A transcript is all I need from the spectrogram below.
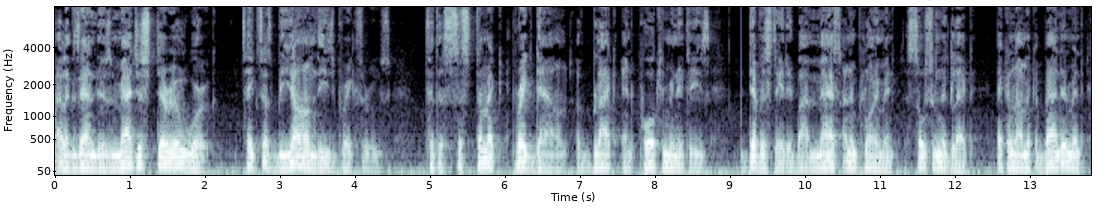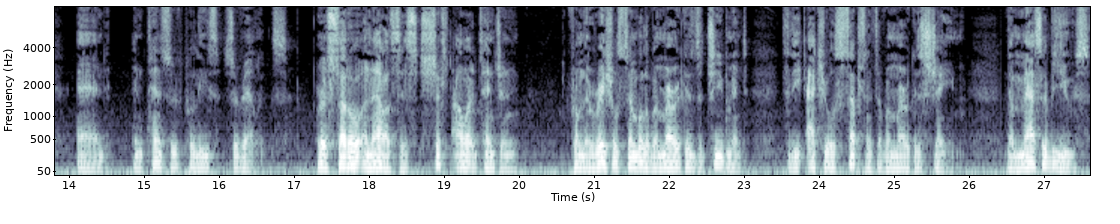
Alexander's magisterial work takes us beyond these breakthroughs to the systemic breakdown of black and poor communities devastated by mass unemployment, social neglect, economic abandonment, and intensive police surveillance. Her subtle analysis shifts our attention from the racial symbol of America's achievement to the actual substance of America's shame, the massive use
